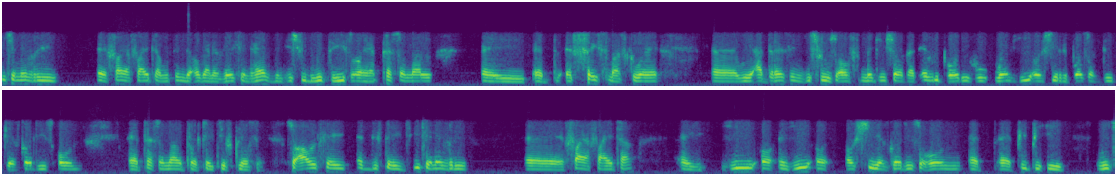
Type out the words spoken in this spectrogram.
each and every firefighter within the organization has been issued with his or her personal a, a, a face mask where uh, we're addressing issues of making sure that everybody who, when he or she reports on duty, has got his own uh, personal protective clothing. So I would say at this stage, each and every uh, firefighter, uh, he or uh, he or, or, she has got his own uh, PPE, which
